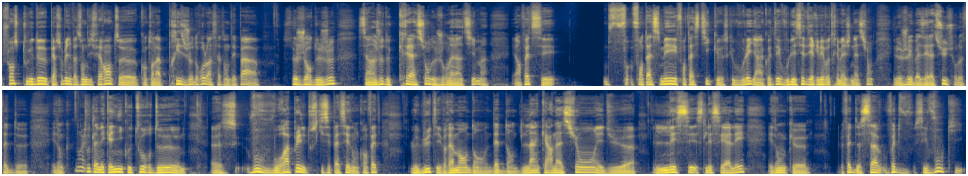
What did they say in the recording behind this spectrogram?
je pense, tous les deux perturbés d'une façon différente. euh, quand on a pris ce jeu de rôle, on ne s'attendait pas à ce genre de jeu. C'est un jeu de création de journal intime. Et en fait, c'est fantasmé, fantastique, ce que vous voulez. Il y a un côté, vous laissez dériver votre imagination. Et le jeu est basé là-dessus, sur le fait de. Et donc, Ouais. toute la mécanique autour de. euh, vous, vous vous rappelez de tout ce qui s'est passé. Donc, en fait, le but est vraiment d'être dans de l'incarnation et du euh, laisser, se laisser aller. Et donc, euh, le fait de ça, en fait, c'est vous qui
